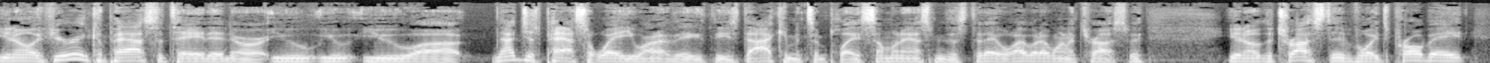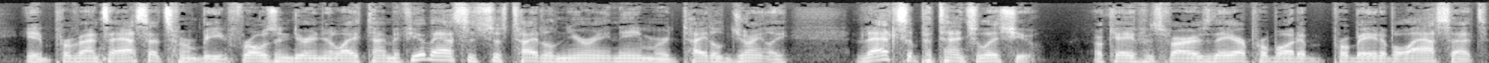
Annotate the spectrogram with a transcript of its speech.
you know, if you're incapacitated or you you you uh, not just pass away, you want to have these documents in place. Someone asked me this today. Why would I want to trust? You know, the trust avoids probate. It prevents assets from being frozen during your lifetime. If you have assets just titled in your name or titled jointly, that's a potential issue. Okay, as far as they are probat- probatable assets,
